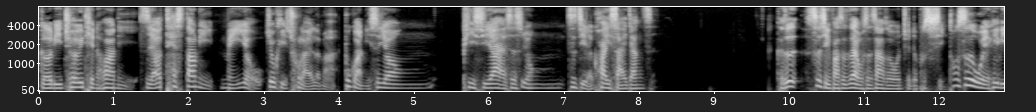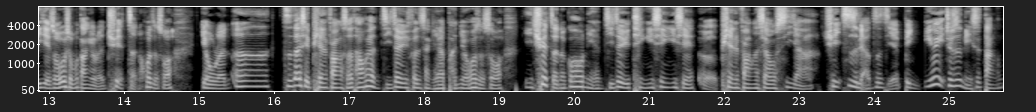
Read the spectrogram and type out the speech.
隔离最后一天的话，你只要 test 到你没有就可以出来了嘛，不管你是用 PCR 还是用自己的快筛这样子。可是事情发生在我身上的时候，我觉得不行。同时，我也可以理解说，为什么当有人确诊，或者说有人嗯、知道一些偏方的时候，他会很急着于分享给他朋友，或者说你确诊了过后，你很急着于听信一些呃偏方的消息啊，去治疗自己的病。因为就是你是当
